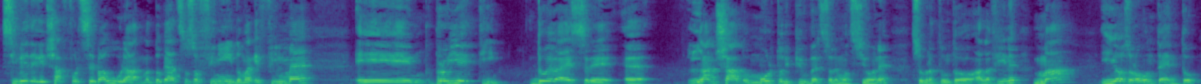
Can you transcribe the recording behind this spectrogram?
Si vede che c'ha forse paura, ma do cazzo so finito, ma che film è? E Proietti doveva essere eh, lanciato molto di più verso l'emozione, soprattutto alla fine, ma io sono contento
